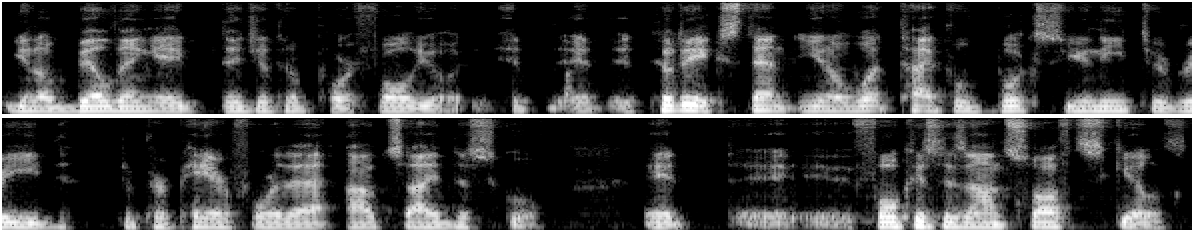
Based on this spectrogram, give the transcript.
you know, building a digital portfolio. It, it, it to the extent, you know, what type of books you need to read to prepare for that outside the school. It, it focuses on soft skills.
